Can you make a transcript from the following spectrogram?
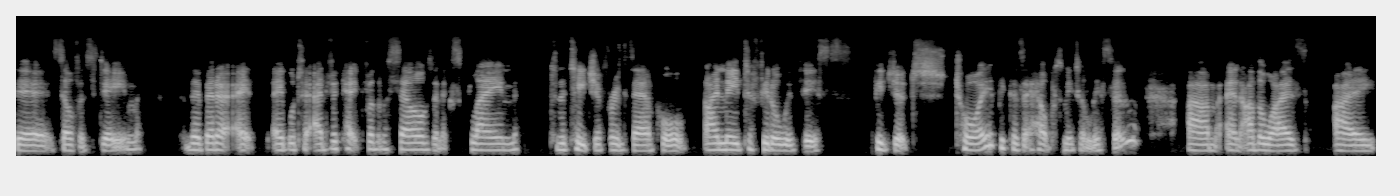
their self-esteem they're better able to advocate for themselves and explain to the teacher for example i need to fiddle with this fidget toy because it helps me to listen um, and otherwise I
